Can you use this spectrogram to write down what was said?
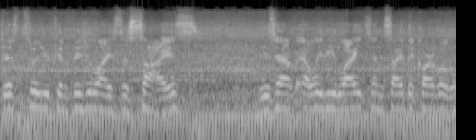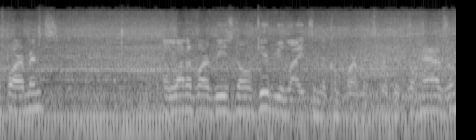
just so you can visualize the size. These have LED lights inside the cargo compartments. A lot of RVs don't give you lights in the compartments, but this one has them.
